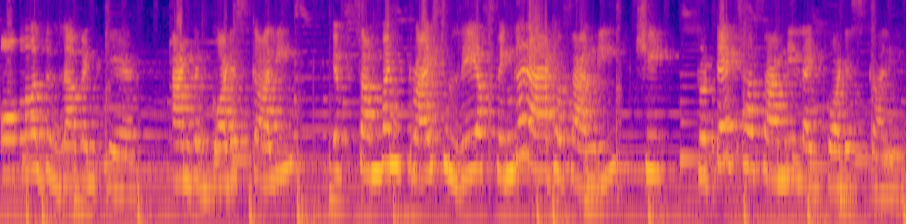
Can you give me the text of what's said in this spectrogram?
all the love and care. And with Goddess Kali, if someone tries to lay a finger at her family, she protects her family like Goddess Kali.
